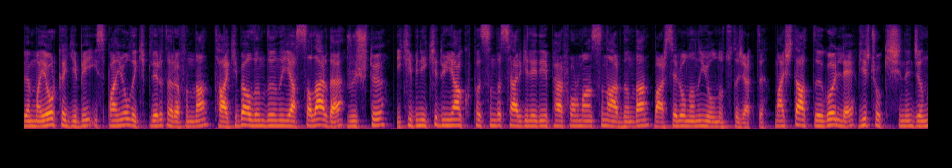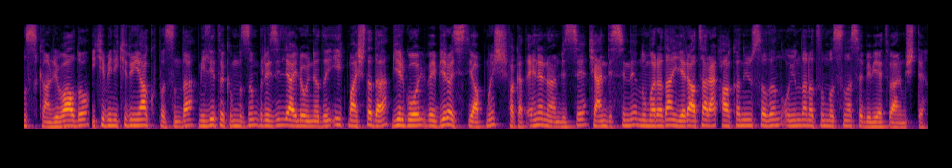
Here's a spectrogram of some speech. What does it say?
ve Mallorca gibi İspanyol ekipleri tarafından takibe alındığını yazsalar da Rüştü 2002 Dünya Kupası'nda sergilediği performans performansın ardından Barcelona'nın yolunu tutacaktı. Maçta attığı golle birçok kişinin canını sıkan Rivaldo 2002 Dünya Kupası'nda milli takımımızın Brezilya ile oynadığı ilk maçta da bir gol ve bir asist yapmış. Fakat en önemlisi kendisini numaradan yere atarak Hakan Ünsal'ın oyundan atılmasına sebebiyet vermişti.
